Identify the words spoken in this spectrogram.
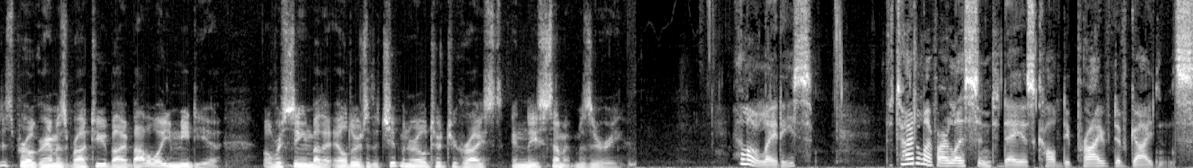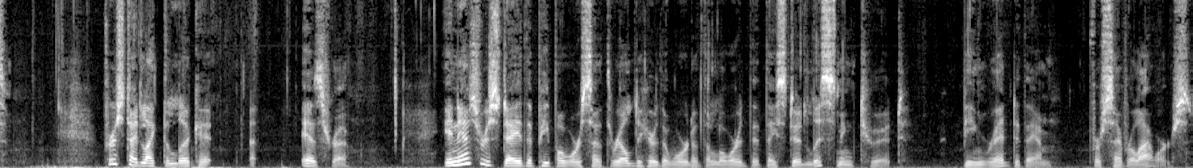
This program is brought to you by Bible Way Media, overseen by the elders of the Chipman Road Church of Christ in Lee's Summit, Missouri. Hello, ladies. The title of our lesson today is called Deprived of Guidance. First, I'd like to look at uh, Ezra. In Ezra's day, the people were so thrilled to hear the word of the Lord that they stood listening to it being read to them for several hours.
